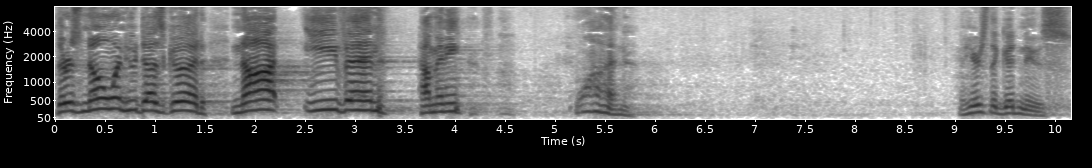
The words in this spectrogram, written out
There is no one who does good, not even, how many? One. But here's the good news.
